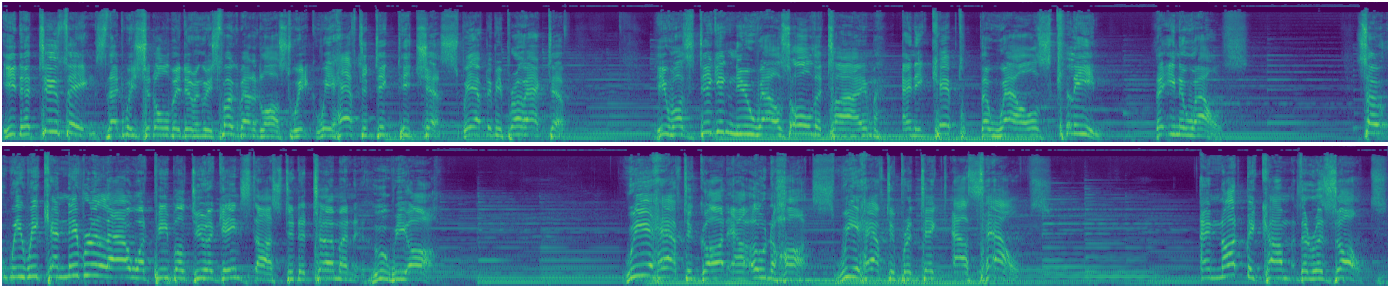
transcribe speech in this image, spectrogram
He did two things that we should all be doing. We spoke about it last week. We have to dig ditches, we have to be proactive. He was digging new wells all the time and he kept the wells clean, the inner wells. So we, we can never allow what people do against us to determine who we are. We have to guard our own hearts. We have to protect ourselves and not become the result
